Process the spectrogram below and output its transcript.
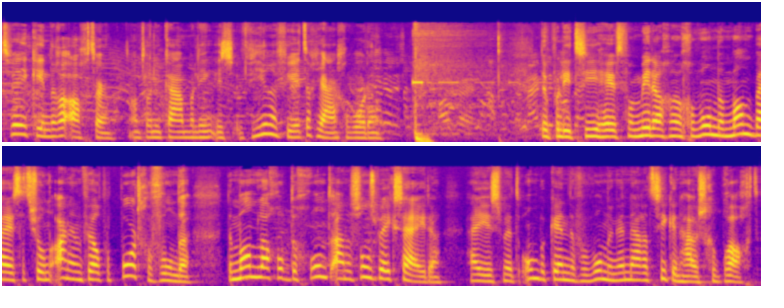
twee kinderen achter. Anthony Kamerling is 44 jaar geworden. De politie heeft vanmiddag een gewonde man bij station Arnhem-Velperpoort gevonden. De man lag op de grond aan de Sonsbeekzijde. Hij is met onbekende verwondingen naar het ziekenhuis gebracht.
